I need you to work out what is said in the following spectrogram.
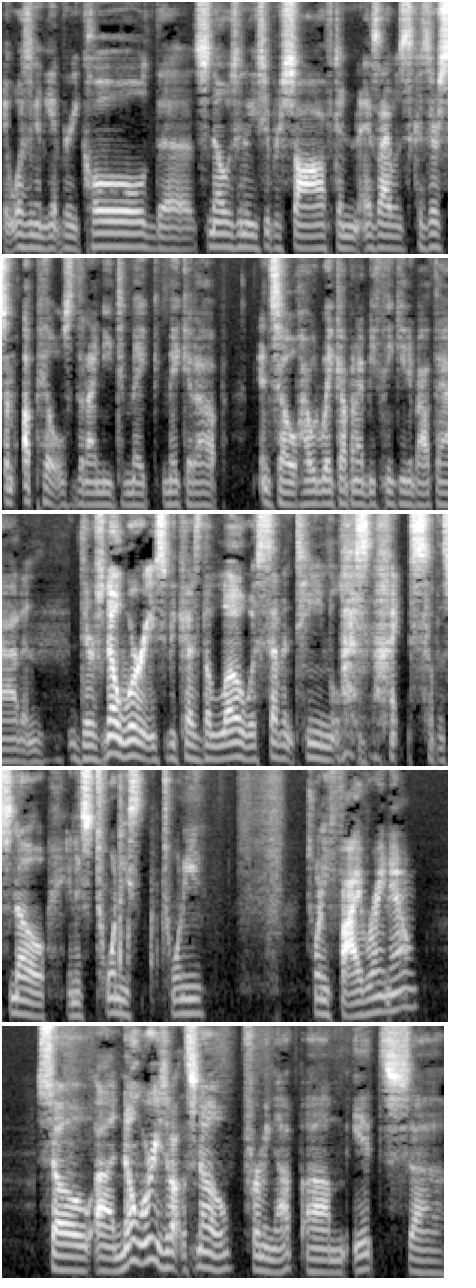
it wasn't going to get very cold. The snow was going to be super soft. And as I was, cause there's some uphills that I need to make, make it up. And so I would wake up and I'd be thinking about that. And there's no worries because the low was 17 last night. So the snow and it's 20, 20, 25 right now. So, uh, no worries about the snow firming up. Um, it's, uh,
